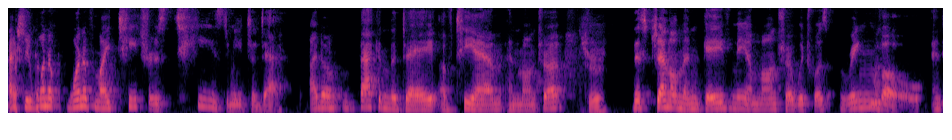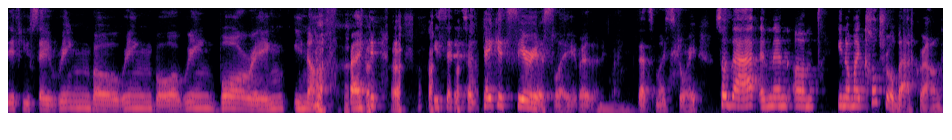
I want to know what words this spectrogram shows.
Actually, one of one of my teachers teased me to death. I don't back in the day of TM and mantra, Sure. this gentleman gave me a mantra which was ringbo. And if you say ringbo, ringbo, ring boring enough, right? he said, so take it seriously. But anyway, that's my story. So that, and then, um, you know, my cultural background,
